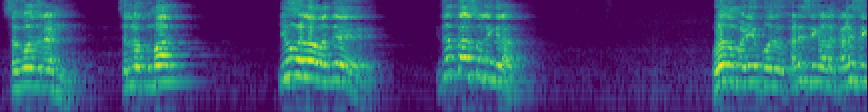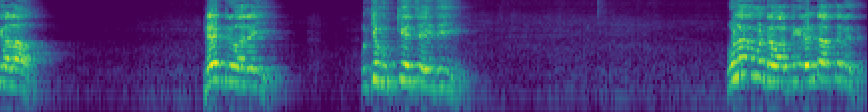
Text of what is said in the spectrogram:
சகோதரன் செல்வகுமார் இவங்கெல்லாம் வந்து இதைத்தான் சொல்லுங்கிறார். உலகம் அழிய போது கடைசி காலம் கடைசி காலம். நேற்று வரை முக்கிய முக்கிய செய்தி. உலகம் என்ற வார்த்தைக்கு ரெண்டு அர்த்தம் இருக்குது.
